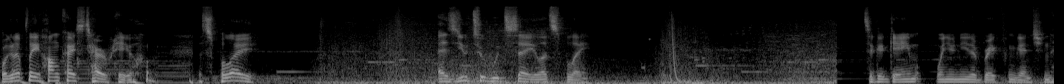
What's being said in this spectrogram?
We're gonna play Honkai Star Rail. let's play. As YouTube would say, let's play. It's a good game when you need a break from Genshin.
